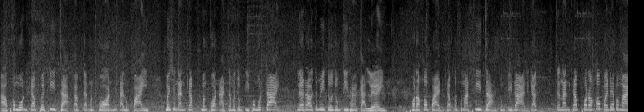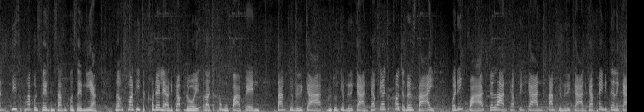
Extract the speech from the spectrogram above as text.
อ่าพ่อมดครับเพื่อที่จะกำจัดมังกรให้ตายลงไป ไม่เช่นนั้นครับมังกรอาจจะมาโจมตีพ่อมดได้ และเราจะไม่มีตัวโจมตีทางอากาศเลย พอเราเข้าไปนะครับก็สามารถที่จะโจมตีได้นะครับจากนั้นครับพอเราเข้าไปได้ประมาณ 25%ถึง 30%เนี่ยเราก็สามารถที่จะเข้าได้แล้วนะครับโดยเราจะเข้าหมูป่าเป็นตามเข็มนาฬิกาหรือทวนเข็มนาฬิกาครับแก้จะเข้าจากด้านซ้าย ไปด้านขวาด้านล่างครับเป็นการตามเข็มนาฬิกาครับให้นึกนาฬิกา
